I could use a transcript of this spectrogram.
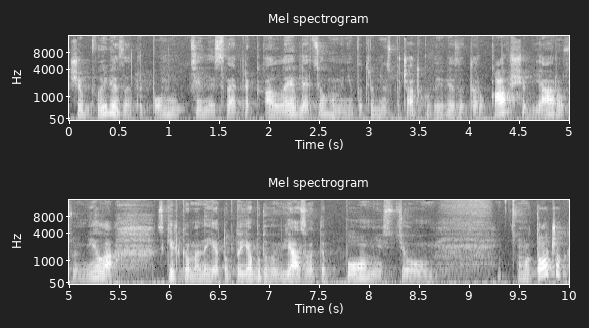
щоб вив'язати повноцінний светрик. Але для цього мені потрібно спочатку вив'язати рукав, щоб я розуміла, скільки в мене є. Тобто я буду вив'язувати повністю моточок,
